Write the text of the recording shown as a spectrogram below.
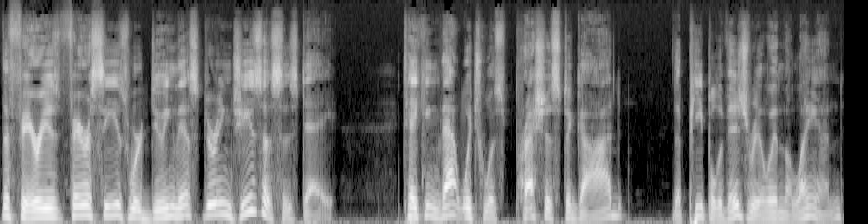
The Pharisees were doing this during Jesus' day, taking that which was precious to God, the people of Israel in the land,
